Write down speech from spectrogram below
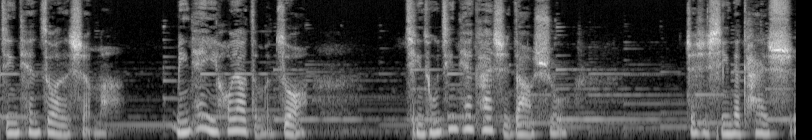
今天做了什么？明天以后要怎么做？请从今天开始倒数，这是新的开始。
